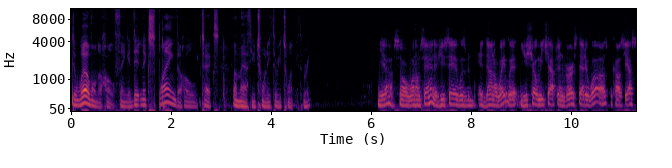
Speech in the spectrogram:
dwell on the whole thing and didn't explain the whole text of Matthew twenty three twenty three. Yeah. So what I'm saying, if you say it was done away with, you show me chapter and verse that it was, because yes,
